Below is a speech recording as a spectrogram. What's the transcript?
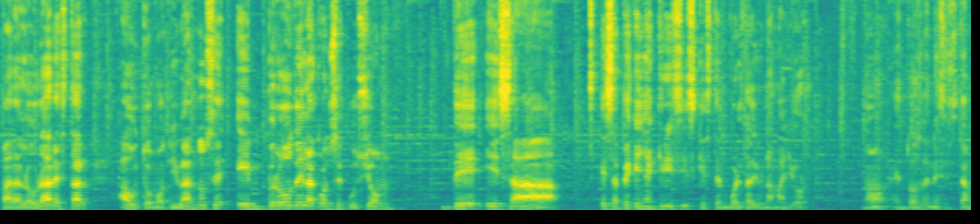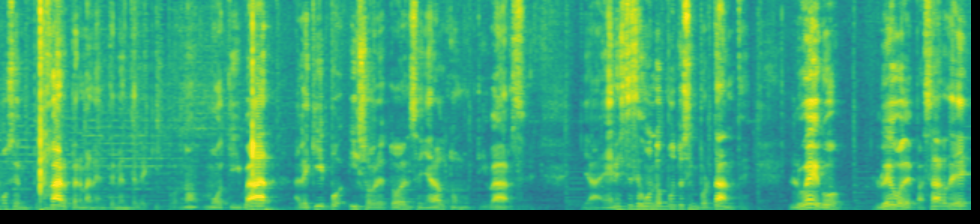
para lograr estar automotivándose en pro de la consecución de esa, esa pequeña crisis que está envuelta de una mayor. ¿no? Entonces necesitamos empujar permanentemente al equipo, ¿no? motivar al equipo y sobre todo enseñar a automotivarse. ¿ya? En este segundo punto es importante. Luego, luego de pasar de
